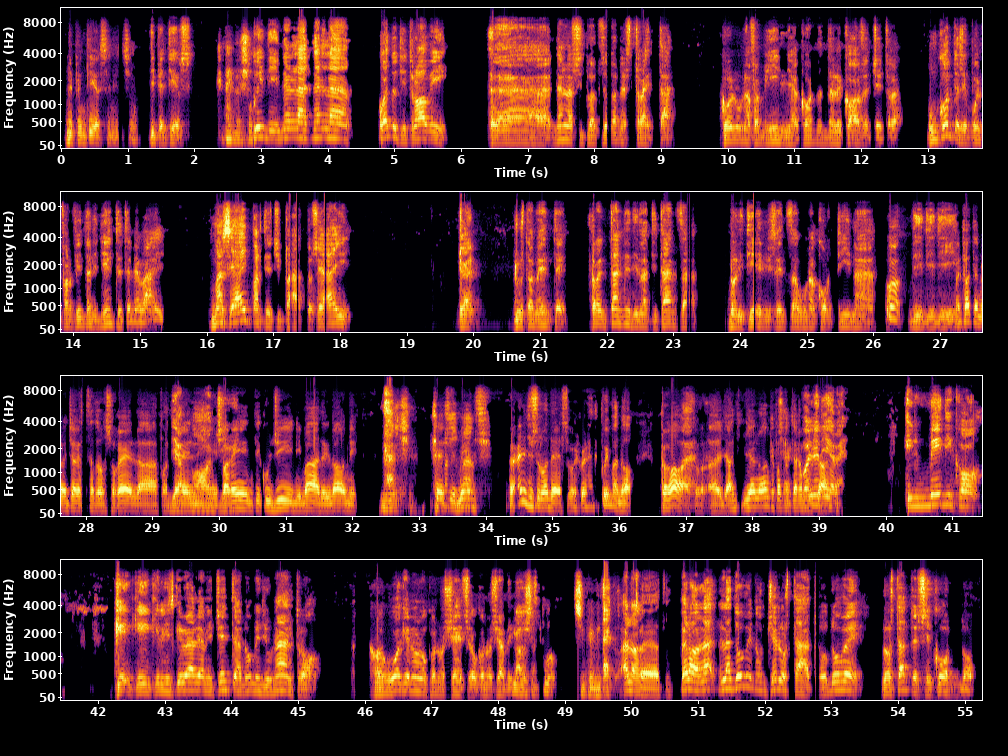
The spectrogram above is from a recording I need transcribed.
di pentirsi, dici. di pentirsi. Eh. Quindi nella, nella- quando ti trovi eh, nella situazione stretta, con una famiglia, con delle cose, eccetera, un conto è se puoi far finta di niente te ne vai, ma se hai partecipato, se hai, cioè, giustamente, 30 anni di latitanza non li tieni senza una cortina di, di- di- Ma infatti hanno già arrestato la sorella, fratelli, parenti, cugini, madri, nonni. Sì, ma- sì. Eh, medici solo adesso, perché quelli di prima no. Però Eh. ecco, eh, gli hanno anche fatto Cioè, terra voglio dire, il medico che, che- che gli scriveva le ricette a nome di un altro, non vuoi che non lo conoscesse, lo conosceva No, benissimo. sicuramente. Ecco, allora, Certo. però là- laddove non c'è lo Stato, dove lo Stato è secondo,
